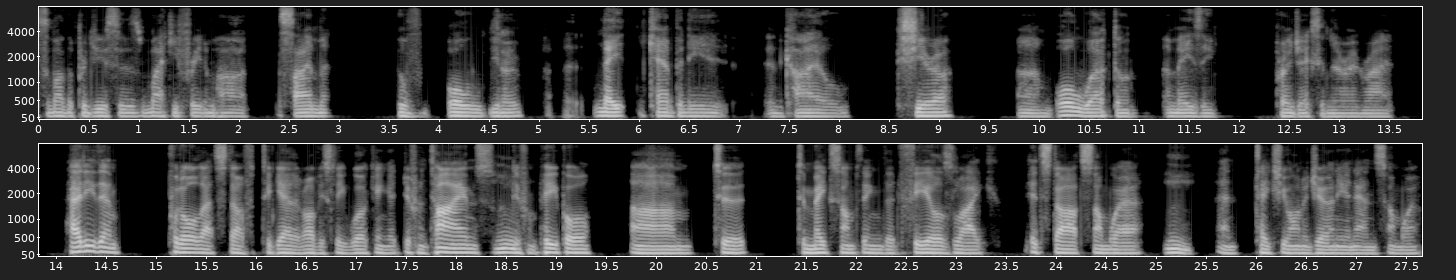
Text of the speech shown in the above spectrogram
Some other producers, Mikey Freedom Hart, Simon, who've all you know, uh, Nate Campany and Kyle Shearer, um, all worked on amazing projects in their own right. How do you then put all that stuff together? Obviously, working at different times, Mm. different people, um, to to make something that feels like it starts somewhere Mm. and takes you on a journey and ends somewhere.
